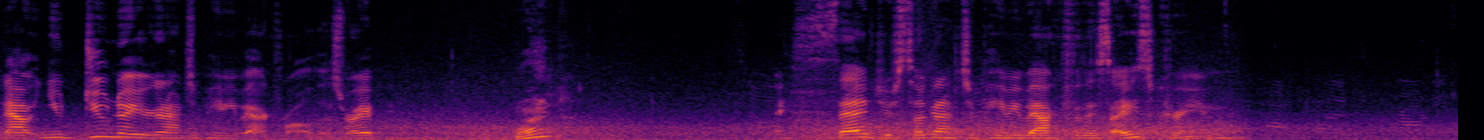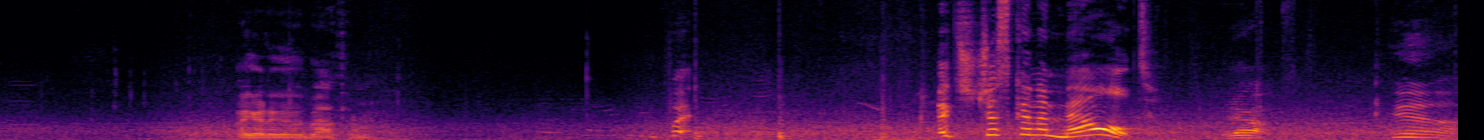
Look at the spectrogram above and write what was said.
Now, you do know you're gonna have to pay me back for all this, right? What? I said you're still gonna have to pay me back for this ice cream. I gotta go to the bathroom. But it's just gonna melt. Yeah. Yeah.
